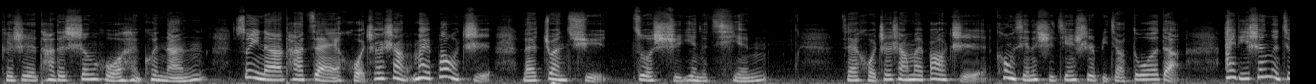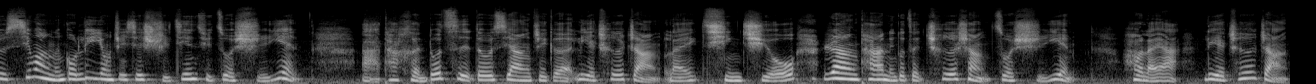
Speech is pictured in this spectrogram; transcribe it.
可是他的生活很困难，所以呢，他在火车上卖报纸来赚取做实验的钱。在火车上卖报纸，空闲的时间是比较多的。爱迪生呢，就希望能够利用这些时间去做实验。啊，他很多次都向这个列车长来请求，让他能够在车上做实验。后来啊，列车长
